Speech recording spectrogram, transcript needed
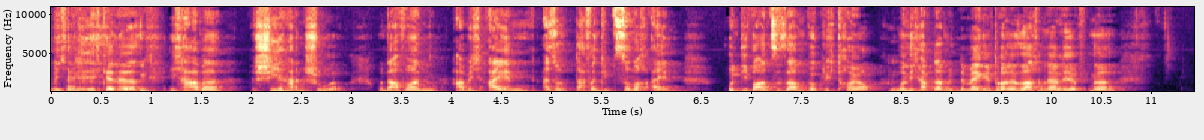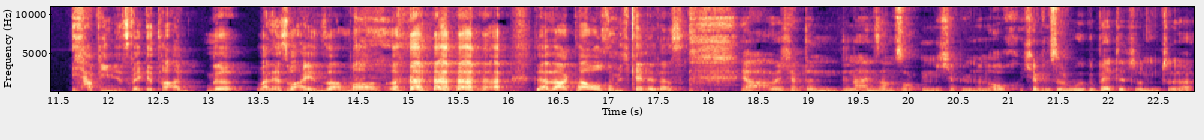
Michael, ich kenne das. Ich habe Skihandschuhe. Und davon habe ich einen, also davon gibt's nur noch einen. Und die waren zusammen wirklich teuer. Und ich habe damit eine Menge tolle Sachen erlebt, ne? Ich habe ihn jetzt weggetan, ne? Weil er so einsam war. Der lag da auch rum, ich kenne das. Ja, aber ich habe dann den einsamen Socken, ich habe ihm dann auch, ich habe ihn zur Ruhe gebettet und äh,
